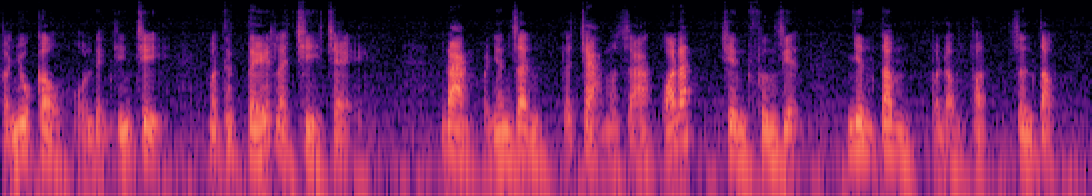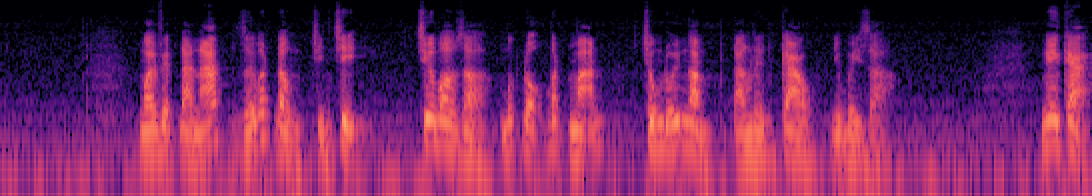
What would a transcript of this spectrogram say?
và nhu cầu ổn định chính trị mà thực tế là chỉ trệ, Đảng và nhân dân đã trả một giá quá đắt trên phương diện nhân tâm và đồng thuận dân tộc. Ngoài việc đàn áp giới bất đồng chính trị, chưa bao giờ mức độ bất mãn chống đối ngầm đang lên cao như bây giờ. Ngay cả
